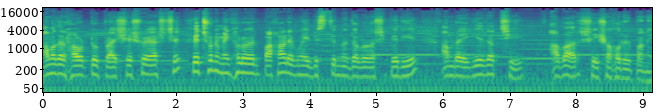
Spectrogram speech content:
আমাদের হাওড় ট্যুর প্রায় শেষ হয়ে আসছে। পেছনে মেঘালয়ের পাহাড় এবং এই বিস্তীর্ণ জলরাশি পেরিয়ে আমরা এগিয়ে যাচ্ছি আবার সেই শহরের পানে।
